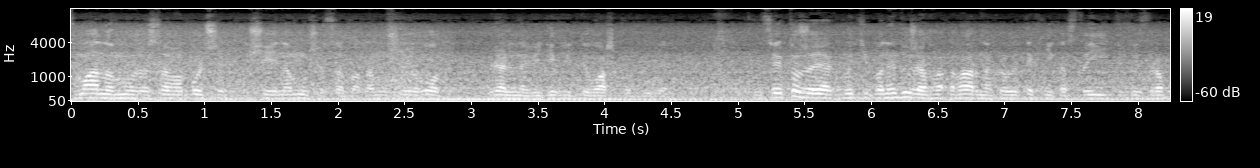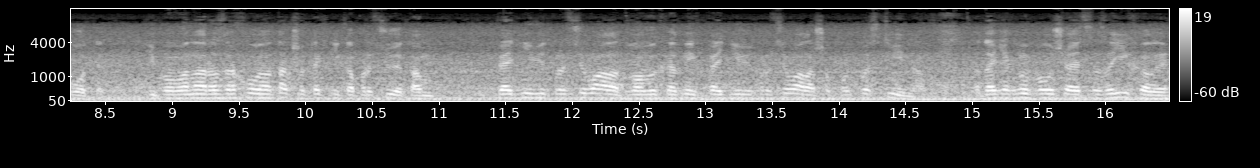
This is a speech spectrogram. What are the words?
З маном може саме більше ще й намучитися, тому що його реально відігріти важко буде. Це теж якби типу, не дуже гарно, коли техніка стоїть без роботи. Типу, вона розрахована так, що техніка працює там 5 днів відпрацювала, 2 вихідних, 5 днів відпрацювала, щоб постійно. А так як ми, виходить, заїхали,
